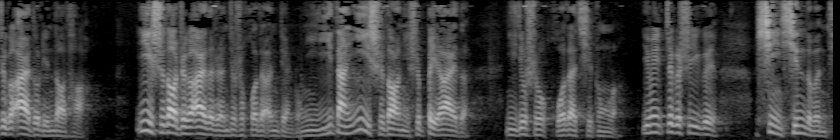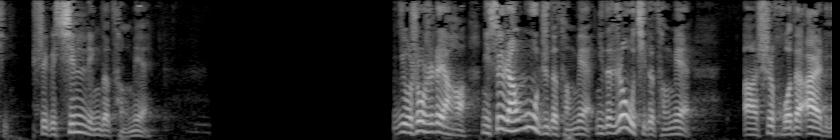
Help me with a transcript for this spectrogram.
这个爱都临到他。意识到这个爱的人，就是活在恩典中。你一旦意识到你是被爱的，你就是活在其中了。因为这个是一个信心的问题，是一个心灵的层面。有时候是这样哈，你虽然物质的层面，你的肉体的层面，啊，是活在爱里，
